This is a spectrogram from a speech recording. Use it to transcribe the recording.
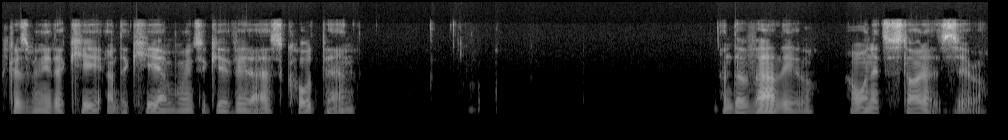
because we need a key and the key I'm going to give it as CodePen and the value I want it to start at zero.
